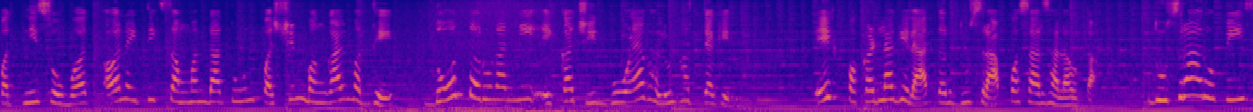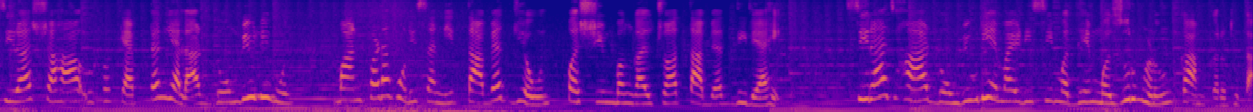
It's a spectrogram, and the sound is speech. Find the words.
पत्नीसोबत अनैतिक संबंधातून पश्चिम बंगालमध्ये दोन तरुणांनी एकाची गोळ्या घालून हत्या केली. एक पकडला गेला तर दुसरा पसार झाला होता. दुसरा आरोपी सिराज शहा उर्फ कॅप्टन याला डोंबिवलीहून मानपाडा पोलिसांनी ताब्यात घेऊन पश्चिम बंगालच्या ताब्यात दिले आहे. सिराज हा डोंबिवली एमआयडीसी मध्ये मजूर म्हणून काम करत होता.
